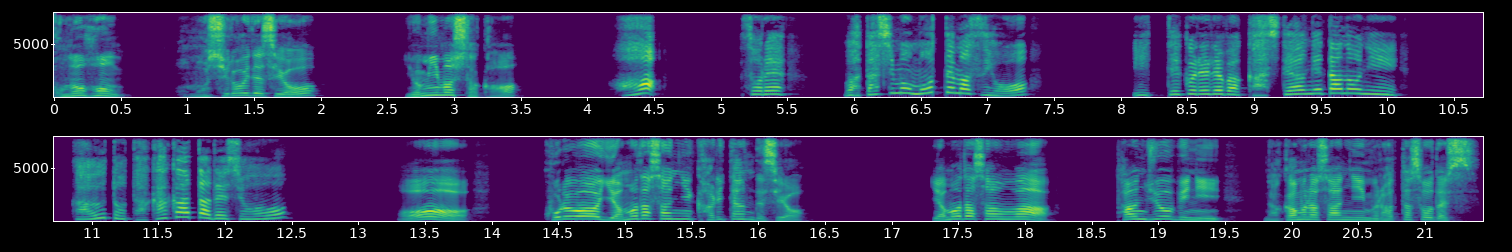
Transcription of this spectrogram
この本、面白いですよ。読みましたか？あ、それ、私も持ってますよ。言ってくれれば貸してあげたのに。買うと高かったでしょ？ああ、これは山田さんに借りたんですよ。山田さんは誕生日に中村さんにもらったそうです。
